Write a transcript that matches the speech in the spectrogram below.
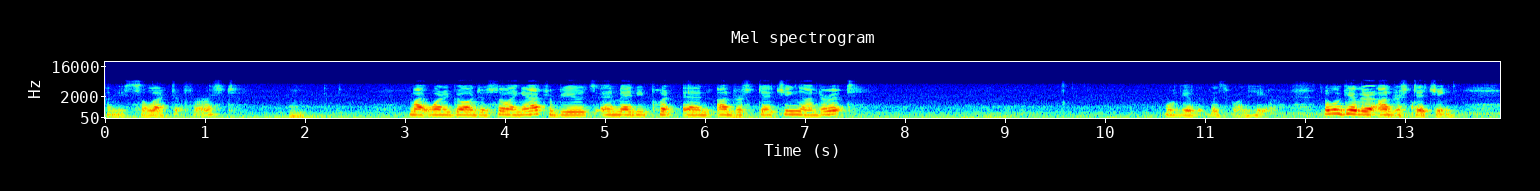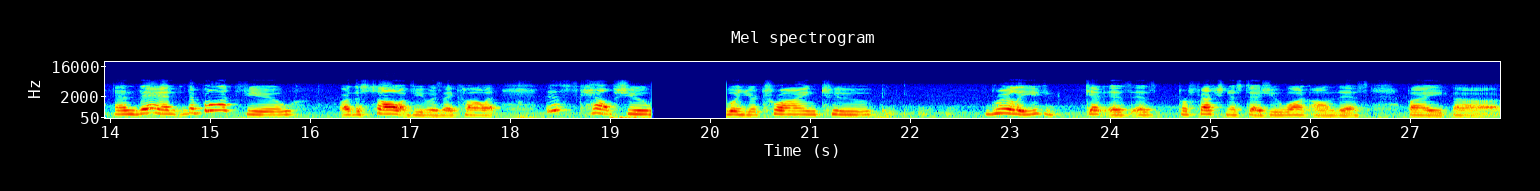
let me select it first. Might want to go into sewing attributes and maybe put an understitching under it. We'll give it this one here. So we'll give it an understitching. And then the block view, or the solid view as they call it, this helps you when you're trying to really, you can get as, as perfectionist as you want on this by uh,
